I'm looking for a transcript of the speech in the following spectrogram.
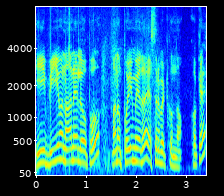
ఈ బియ్యం నానేలోపు మనం పొయ్యి మీద ఎసరు పెట్టుకుందాం ఓకే?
